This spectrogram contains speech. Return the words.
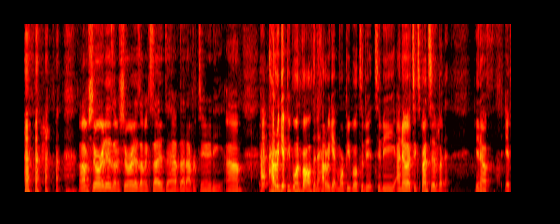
I'm sure it is. I'm sure it is. I'm excited to have that opportunity. Um, how, how, do we get people involved in it? How do we get more people to be to be? I know it's expensive, but you know, if,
